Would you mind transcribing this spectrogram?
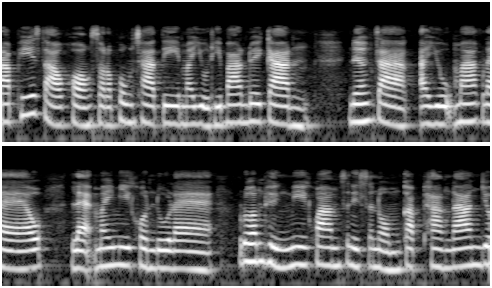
รับพี่สาวของสรพงษ์ชาตีมาอยู่ที่บ้านด้วยกัน เนื่องจากอายุมากแล้ว และไม่มีคนดูแล รวมถึงมีความสนิทสนมกับทางด้านโย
